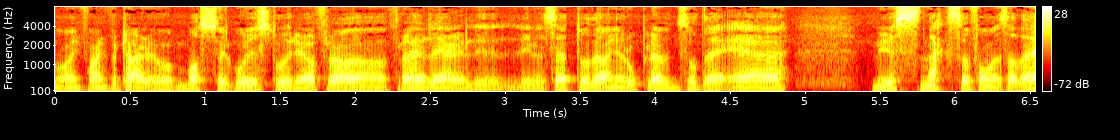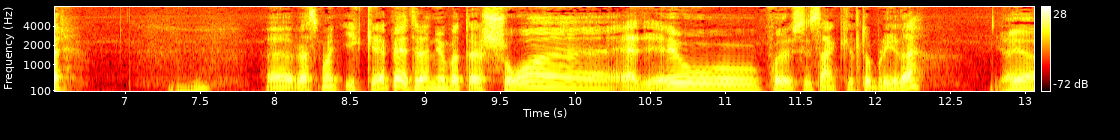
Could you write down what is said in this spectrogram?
og han- han forteller jo masse gode historier fra, fra hele jegerlivet sitt og det han har opplevd, så det er mye snacks å få med seg der. Eh, Hvis man ikke er P3 Jon Petter, så eh, er det jo forholdsvis enkelt å bli det. Ja, ja,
